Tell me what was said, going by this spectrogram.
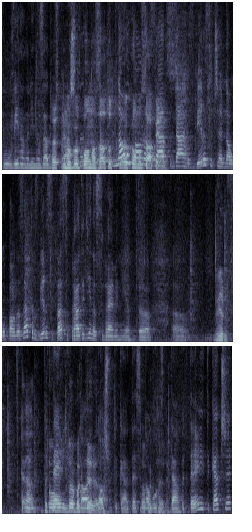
половина нали, назад. Тоест много по-назад от много Homo sapiens. Да, разбира се, че е много по-назад. Разбира се, това са прадеди на съвременният а, а, вирус бактерии. То, то е бактерия, то, точно така. Те са то е много бактерия. да, бактерии. Така че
